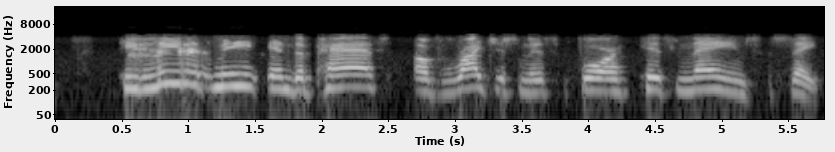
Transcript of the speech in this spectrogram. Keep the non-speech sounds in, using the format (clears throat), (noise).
He leadeth me in the paths of righteousness for his name's sake.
